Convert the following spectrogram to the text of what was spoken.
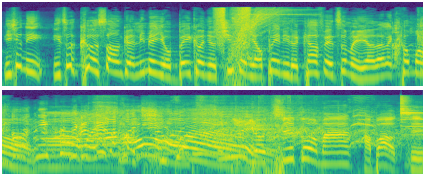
你就你你这课上跟里面有 bacon 有 cheese，你要配你的咖啡这么样，来来 come on，你看我要好奇怪，有吃过吗？好不好吃？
